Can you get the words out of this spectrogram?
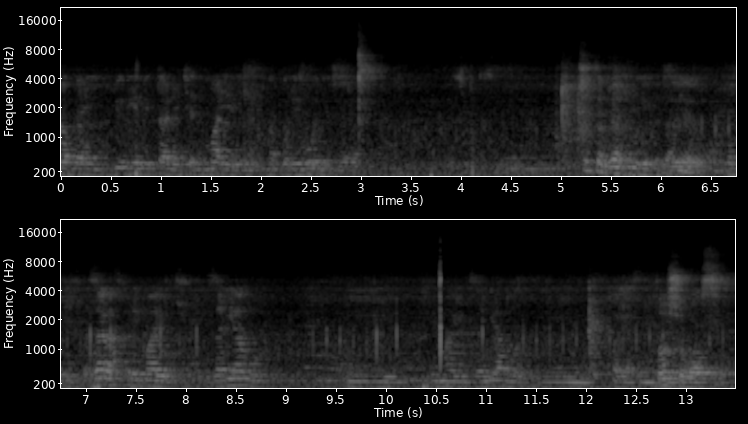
правда, Юрія Віталійовича немає, на полігоні зараз. Ну, Це вже друге питання. Зараз приймають заяву і приймають заяву і пояснення. Прошу вас.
